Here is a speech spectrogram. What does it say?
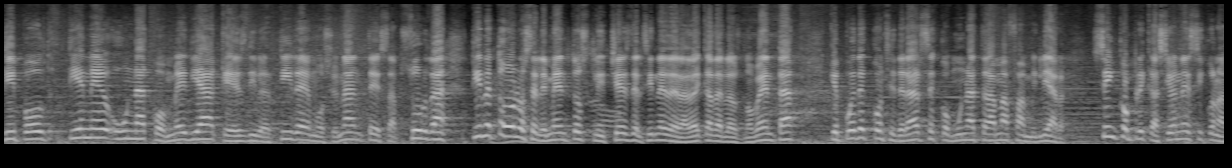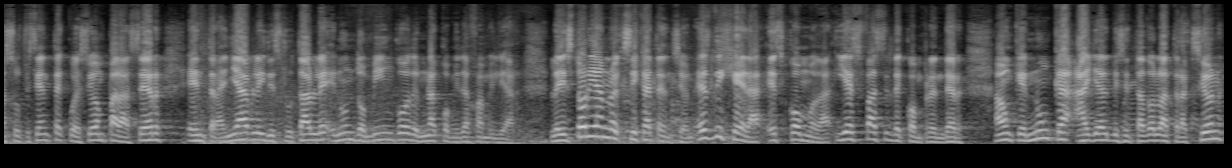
Dippold tiene una comedia que es divertida, emocionante, es absurda, tiene todos los elementos clichés del cine de la década de los 90 que puede considerarse como una trama familiar, sin complicaciones y con la suficiente cohesión para ser entrañable y disfrutable en un domingo de una comida familiar. La historia no exige atención, es ligera, es cómoda y es fácil de comprender, aunque nunca hayas visitado la atracción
